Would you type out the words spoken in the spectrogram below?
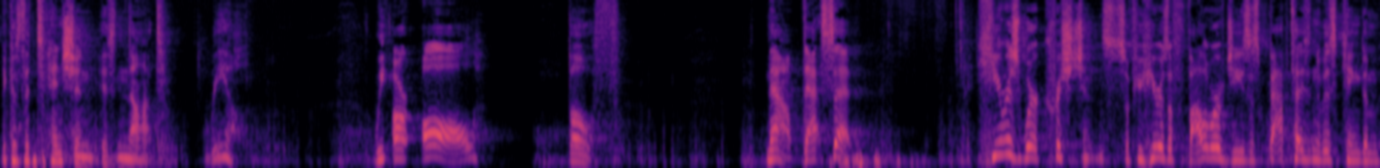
because the tension is not real. We are all both. Now, that said, here is where Christians, so if you're here as a follower of Jesus, baptized into his kingdom,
